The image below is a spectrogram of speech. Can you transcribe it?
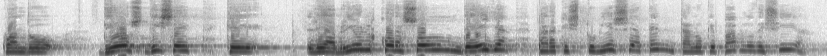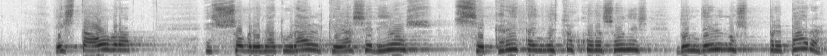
cuando Dios dice que le abrió el corazón de ella para que estuviese atenta a lo que Pablo decía. Esta obra es sobrenatural que hace Dios, secreta en nuestros corazones, donde Él nos prepara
